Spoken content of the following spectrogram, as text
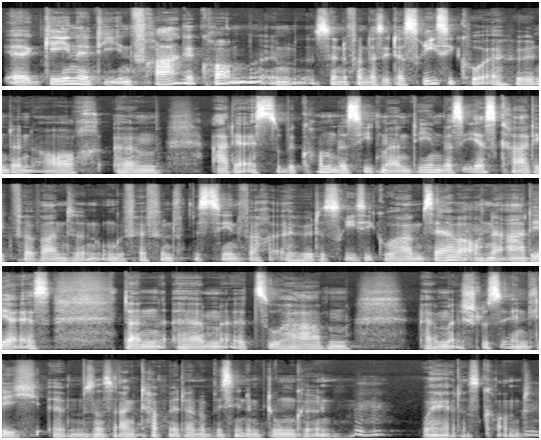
äh, Gene, die in Frage kommen, im Sinne von, dass sie das Risiko erhöhen, dann auch ähm, ADHS zu bekommen. Das sieht man an dem, dass erstgradig Verwandte ein ungefähr fünf bis zehnfach erhöhtes Risiko haben, selber auch eine ADHS dann ähm, zu haben. Ähm, schlussendlich, äh, müssen wir sagen, tappen wir da noch ein bisschen im Dunkeln, mhm. woher das kommt. Mhm.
